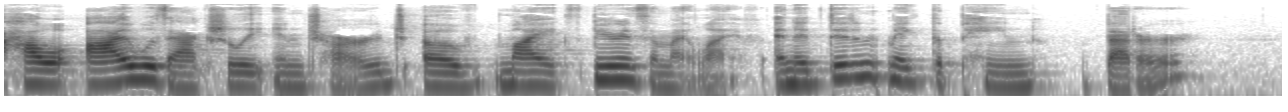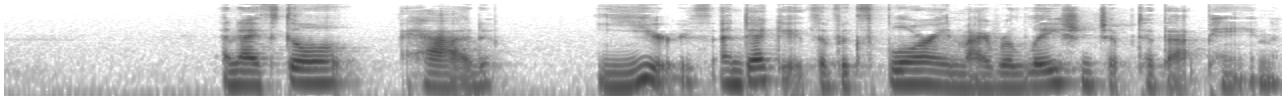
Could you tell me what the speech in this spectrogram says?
how I was actually in charge of my experience in my life. And it didn't make the pain better. And I still had years and decades of exploring my relationship to that pain.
